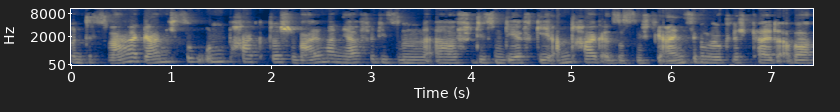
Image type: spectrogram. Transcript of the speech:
Und das war gar nicht so unpraktisch, weil man ja für diesen, äh, für diesen DFG-Antrag, also es ist nicht die einzige Möglichkeit, aber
